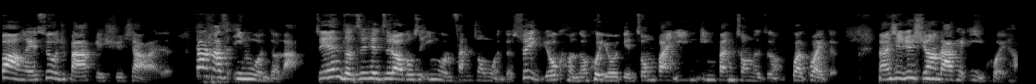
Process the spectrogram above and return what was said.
棒诶，所以我就把它给学下来了。但它是英文的啦，今天的这些资料都是英文翻中文的，所以有可能会有点中翻英、英翻中的这种怪怪的，没关系，就希望大家可以意会哈。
